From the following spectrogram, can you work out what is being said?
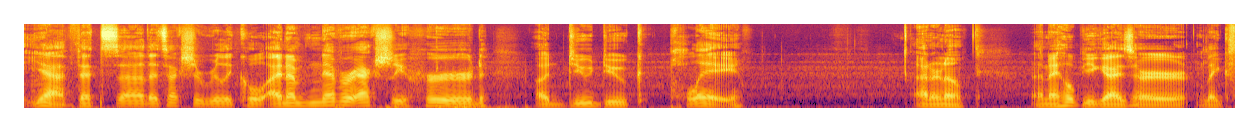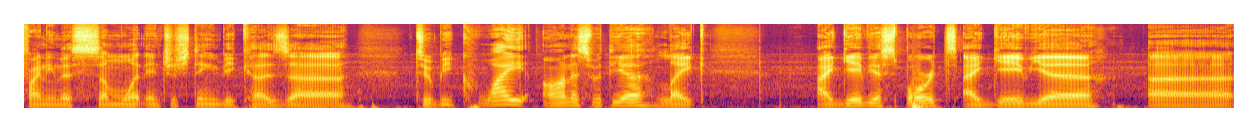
yeah, that's uh, that's actually really cool. And I've never actually heard a Duduk play. I don't know. And I hope you guys are like finding this somewhat interesting because uh to be quite honest with you, like I gave you sports, I gave you uh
